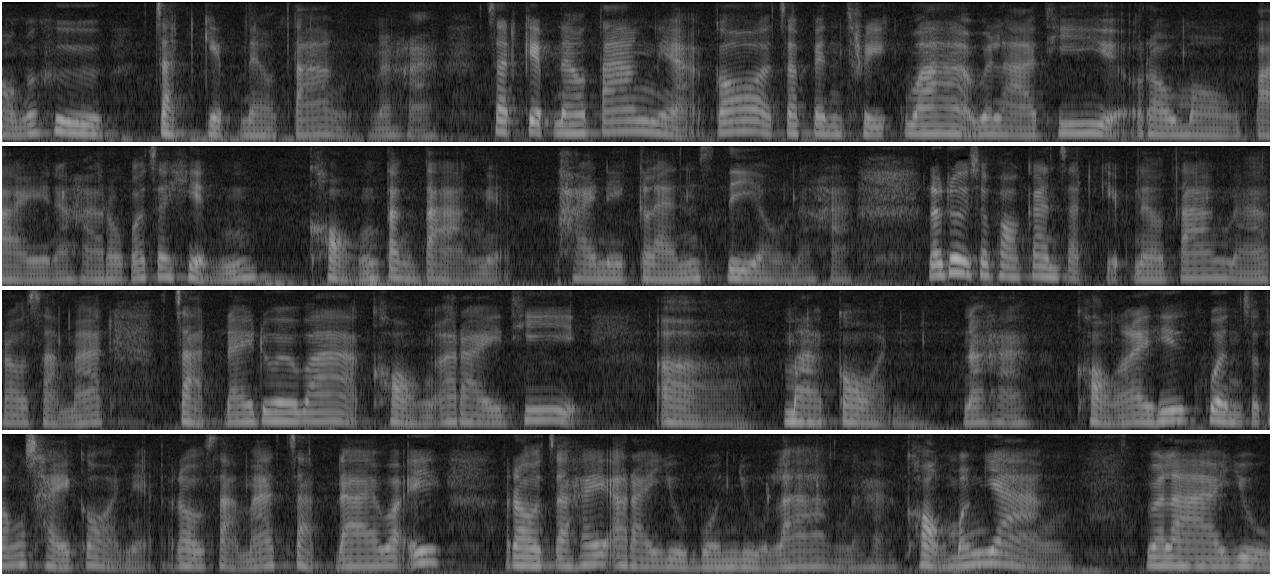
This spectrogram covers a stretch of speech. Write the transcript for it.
2 ก็คือจัดเก็บแนวตั้งนะคะ จัดเก็บแนวตั้งเนี่ยก็จะเป็นทริคว่าเวลาที่เรามองไปนะคะ เราก็จะเห็นของต่างๆเนี่ย ภายในแกลนส์เดียวนะคะ แล้วโดยเฉพาะการจัดเก็บแนวตั้งนะ เราสามารถจัดได้ด้วยว่าของอะไรที่มาก่อนนะคะ ของอะไรที่ควรจะต้องใช้ก่อนเนี่ย เราสามารถจัดได้ว่า เอ๊ะ เราจะให้อะไรอยู่บนอยู่ล่างนะคะ ของบางอย่าง เวลาอยู่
